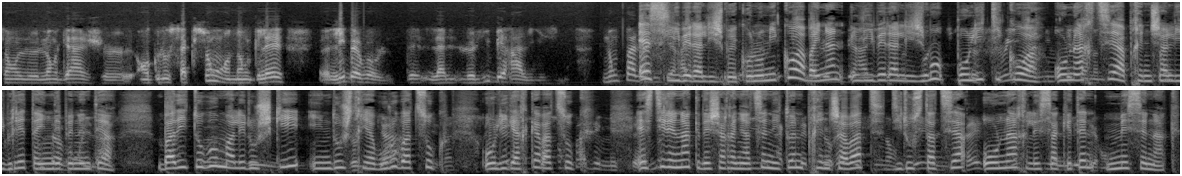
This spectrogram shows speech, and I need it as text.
dans le langage euh, anglo-saxon, en anglais, euh, liberal, la, le libéralisme. Ez liberalismo ekonomikoa, baina liberalismo politikoa, onartzea prentsa libre eta independentea. Baditugu maleruski industria buru batzuk, oligarka batzuk. Ez direnak desarrainatzen dituen prentsa bat dirustatzea onar lezaketen mesenak.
